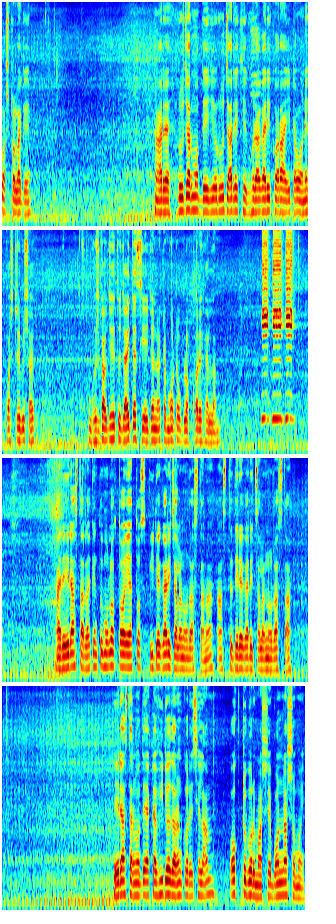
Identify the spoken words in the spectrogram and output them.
কষ্ট লাগে। আর রোজার মধ্যে যে রোজা রেখে ঘোরাঘুরি করা এটা অনেক কষ্টের বিষয়। ঘুষগাঁও যেহেতু যাইতেছি, এই জন্য একটা মোটো ব্লক করে ফেললাম। আর এই রাস্তাটা কিন্তু মূলত এত স্পিডে গাড়ি চালানোর রাস্তা না, আস্তে ধীরে গাড়ি চালানোর রাস্তা। এই রাস্তার মধ্যে একটা ভিডিও ধারণ করেছিলাম অক্টোবর মাসে বন্যার সময়।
